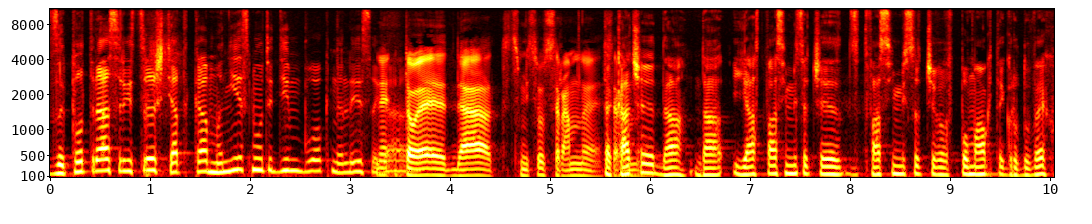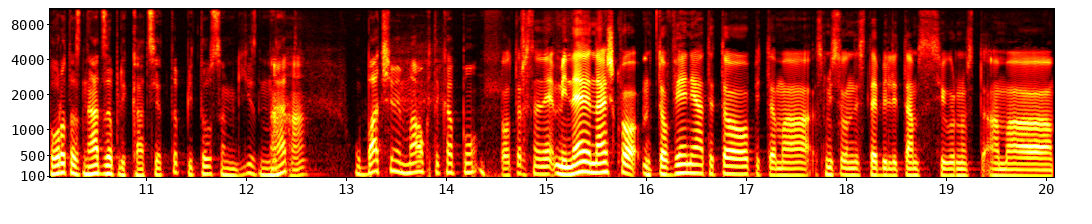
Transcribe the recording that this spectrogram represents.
За какво трябва да се регистрираш? Тя така, ма ние сме от един блок, нали сега. Не, то е, да, в смисъл срамно е. Така срамно че е. да, да. И аз това си мисля, че затова си мисля, че в по-малките градове хората знаят за апликацията, питал съм ги, знаят, Аха. обаче ми е малко така по... По-търсене. Ми не, знаеш какво? То вие нямате този опит, ама смисъл не сте били там със сигурност. Ама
